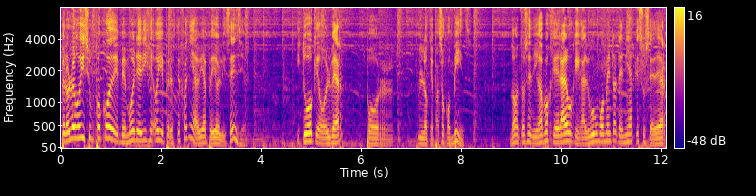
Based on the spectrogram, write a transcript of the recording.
pero luego hice un poco de memoria y dije, oye, pero Stephanie había pedido licencia. Y tuvo que volver por lo que pasó con Vince. ¿no? Entonces digamos que era algo que en algún momento tenía que suceder,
